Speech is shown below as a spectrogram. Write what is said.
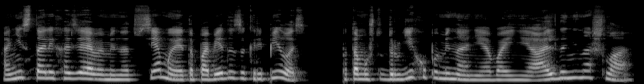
Они стали хозяевами над всем, и эта победа закрепилась, потому что других упоминаний о войне Альда не нашла.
